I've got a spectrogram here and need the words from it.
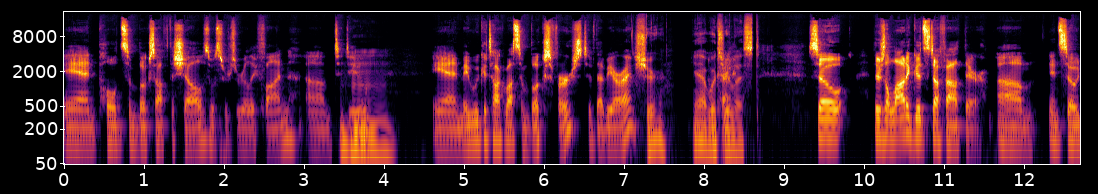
and pulled some books off the shelves, which was really fun um, to do. And maybe we could talk about some books first, if that'd be all right. Sure. Yeah. What's okay. your list? So there's a lot of good stuff out there. Um, and so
